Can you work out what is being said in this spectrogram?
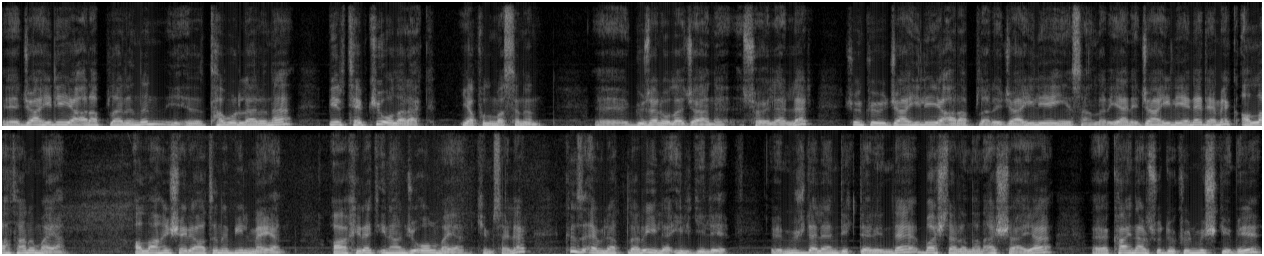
e, cahiliye Araplarının e, tavırlarına bir tepki olarak yapılmasının e, güzel olacağını söylerler. Çünkü cahiliye Arapları, cahiliye insanları yani cahiliye ne demek? Allah tanımayan, Allah'ın şeriatını bilmeyen, ahiret inancı olmayan kimseler kız evlatlarıyla ilgili e, müjdelendiklerinde başlarından aşağıya e, kaynar su dökülmüş gibi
